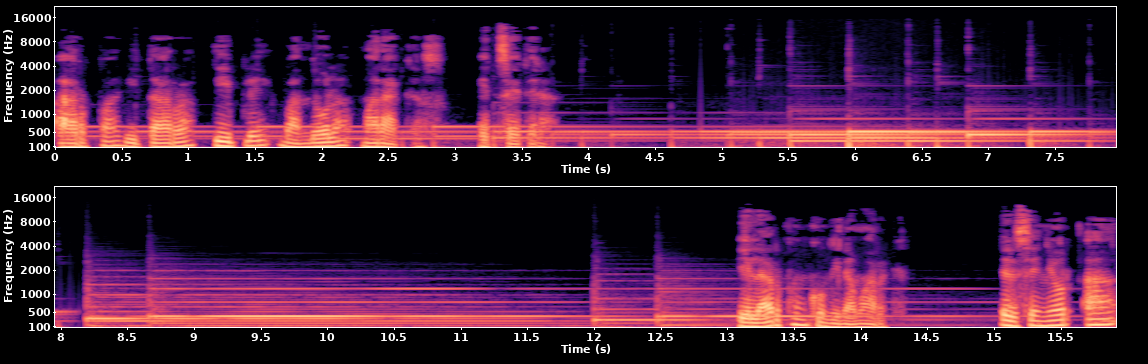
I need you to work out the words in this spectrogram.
arpa, guitarra, tiple, bandola, maracas, etc. El arpa en Cundinamarca. El señor A.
